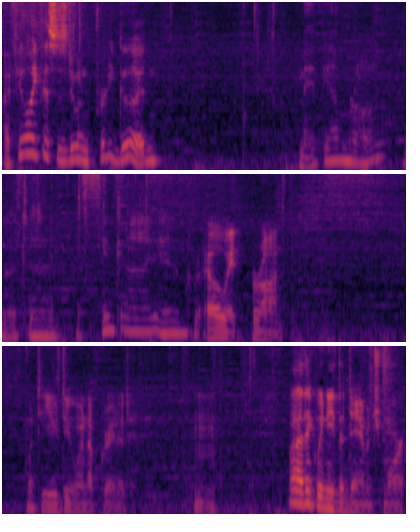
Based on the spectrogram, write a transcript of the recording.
I feel like this is doing pretty good. Maybe I'm wrong, but uh, I think I am... Oh, wait, Brawn. What do you do when upgraded? Hmm. Well, I think we need the damage more.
